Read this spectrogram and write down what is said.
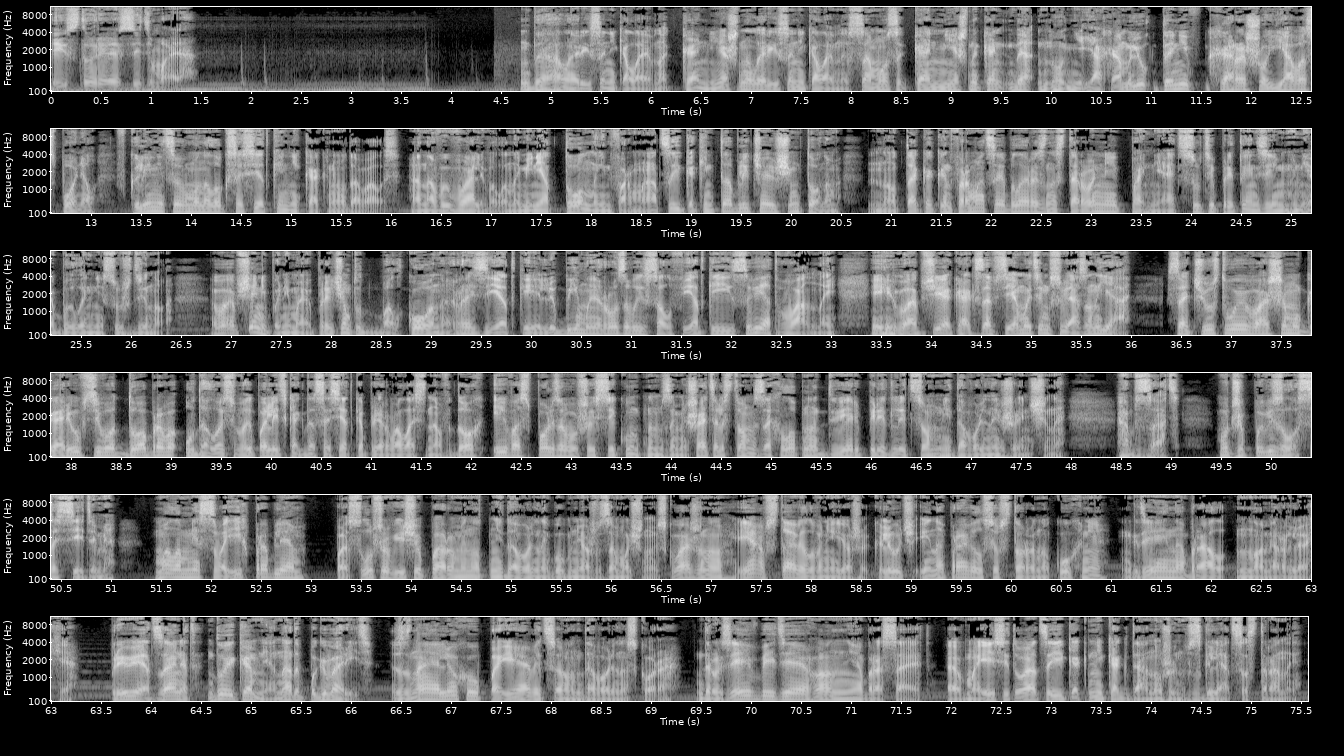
История седьмая. «Да, Лариса Николаевна, конечно, Лариса Николаевна, само собой, конечно, кон... да, ну, не я хамлю, да не... Хорошо, я вас понял». Вклиниться в монолог соседки никак не удавалось. Она вываливала на меня тонны информации каким-то обличающим тоном, но так как информация была разносторонней, понять сути претензий мне было не суждено. Вообще не понимаю, при чем тут балкон, розетки, любимые розовые салфетки и свет в ванной? И вообще, как со всем этим связан я? Сочувствую вашему горю всего доброго удалось выпалить, когда соседка прервалась на вдох и, воспользовавшись секундным замешательством, захлопнуть дверь перед лицом недовольной женщины. Абзац. Вот же повезло с соседями. Мало мне своих проблем, Послушав еще пару минут недовольный бубнёж в замочную скважину, я вставил в нее же ключ и направился в сторону кухни, где и набрал номер Лехи. «Привет, занят? Дуй ко мне, надо поговорить». Зная Леху, появится он довольно скоро. Друзей в беде он не бросает, а в моей ситуации как никогда нужен взгляд со стороны.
